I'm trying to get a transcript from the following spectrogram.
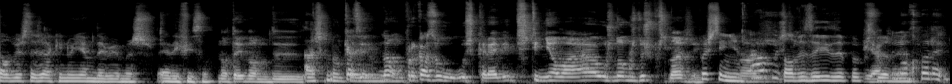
Talvez esteja aqui no IMDB, mas é difícil. Não tem nome de. Acho que não Quer tem. dizer, não, por acaso os créditos tinham lá os nomes dos personagens. Pois tinha. Nós- Ah, pois Talvez aí dê para perceber. Não né? reparei.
